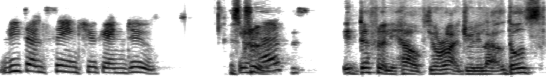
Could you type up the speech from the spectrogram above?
little things you can do it's it true helps it definitely helps. You're right, Julie. Like those,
